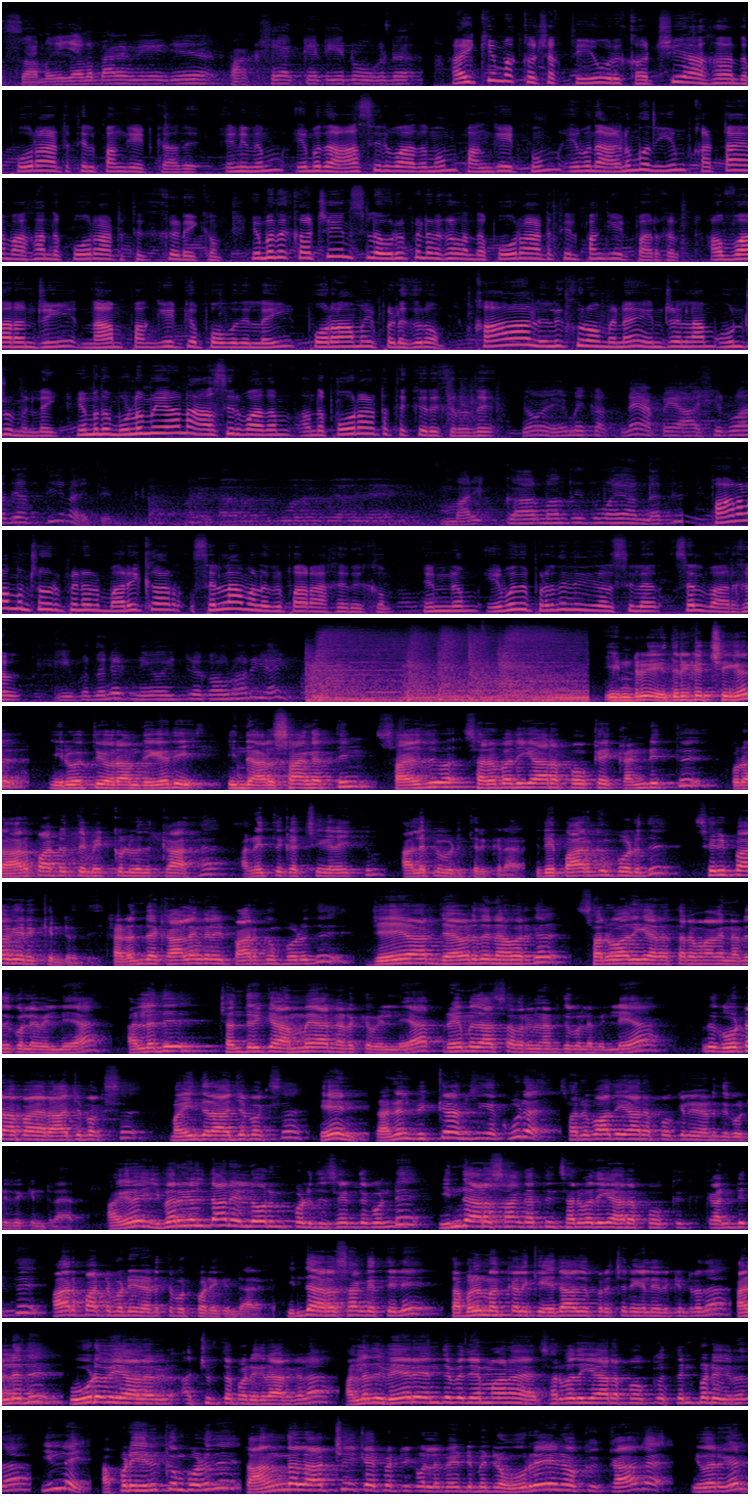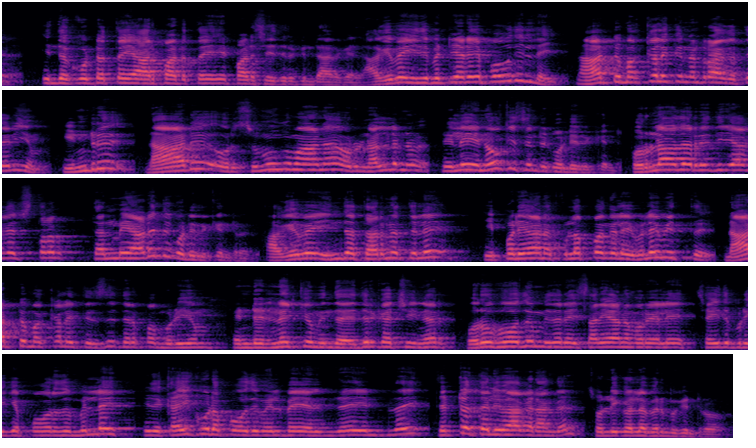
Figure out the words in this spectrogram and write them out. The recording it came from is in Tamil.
සමග ජන බලවේගය පක්ෂයක් හැටියට ඕකට ஐக்கிய மக்கள் சக்தி ஒரு கட்சியாக அந்த போராட்டத்தில் பங்கேற்காது எனினும் எமது ஆசீர்வாதமும் பங்கேற்பும் எமது அனுமதியும் கட்டாயமாக அந்த போராட்டத்துக்கு கிடைக்கும் எமது கட்சியின் சில உறுப்பினர்கள் அந்த போராட்டத்தில் பங்கேற்பார்கள் அவ்வாறன்றி நாம் பங்கேற்கப் போவதில்லை பொறாமைப்படுகிறோம் காலால் இழுக்கிறோம் என என்றெல்லாம் ஒன்றுமில்லை எமது முழுமையான ஆசீர்வாதம் அந்த போராட்டத்துக்கு இருக்கிறது නො மரிக்கார் மந்திரித்துமாயா பாராளுமன்ற உறுப்பினர் மரிக்கார் செல்லாமல் இருப்பாராக இருக்கும். இன்னும் எமது பிரதிநிதிகள் சிலர் செல்வார்கள். இப்பதனே நியோஜித்த கௌராரியாய் இன்று எதிர்க்கட்சிகள் இருபத்தி ஓராம் தேதி இந்த அரசாங்கத்தின் சர்வ சர்வதிகார போக்கை கண்டித்து ஒரு ஆர்ப்பாட்டத்தை மேற்கொள்வதற்காக அனைத்து கட்சிகளுக்கும் அழைப்பு விடுத்திருக்கிறார். இதை பார்க்கும் பொழுது சிரிப்பாக இருக்கின்றது. கடந்த காலங்களில் பார்க்கும் பொழுது ஜே ஆர் ஜெயவர்தன் அவர்கள் சர்வாதிகாரத்தனமாக நடந்து கொள்ளவில்லையா? அல்லது சந்திரிகா அம்மையார் நடக்கவில்லையா? பிரேமதாஸ் அவர்கள் நடந்து கொள்ளவில்லையா? இது கோட்டாபாய ராஜபக்ச மஹிந்த ராஜபக்ச ஏன்? ரணில் விக்ரமசிங்க கூட சர்வாதிகார போக்கில் நடந்து கொண்டிருக்கின்றார். ஆகவே இவர்கள் தான் எல்லோரும் இப்பொழுது சேர்ந்து கொண்டு இந்த அரசாங்கத்தின் சர்வாதிகார போக்கு கண்டித்து ஆர்ப்பாட்டம் ஒன்றை நடத்த முற்படுகின்றார்கள். இந்த அரசாங்கத்திலே தமிழ் மக்களுக்கு ஏதாவது பிரச்சனைகள் இருக்கின்றதா? அல்லது ஊடகவியாளர்கள் அச்சுறுத்தப்படுகிறார்களா? அல்லது வேறு எந்த விதமான சர்வதிகார போக்கு தென்படுகிறதா? இல்லை. அப்படி இருக்கும் பொழுது தாங்கள் ஆட்சியை கைப்பற்றிக் கொள்ள வேண்டும் என்ற ஒரே நோக்குக்காக இவர்கள் இந்த கூட்டத்தை ஆர்ப்பாட்டத்தை ஏற்பாடு செய்திருக்கின்றார்கள். ஆகவே இது வெற்றி அடைய போவதில்லை. நாட்டு மக்களுக்கு நன்றாக தெரியும். இன்று நாடு ஒரு சுமூகமான ஒரு நல்ல நிலையை நோக்கி சென்று கொண்டிருக்கின்றது. பொருளாதார ரீதியாக தன்மை அடைந்து கொண்டிருக்கின்றது. ஆகவே இந்த தருணத்திலே இப்படியான குழப்பங்களை விளைவித்து நாட்டு மக்களை திசை திருப்ப முடியும் என்று நினைக்கும் இந்த எதிர்க்கட்சியினர் ஒருபோதும் இதனை சரியான முறையிலே செய்து பிடிக்க போவதும் இல்லை. இது கைகூட போவதும் இல்லை என்பதை திட்ட தெளிவாக நாங்கள் சொல்லிக்கொள்ள விரும்புகின்றோம்.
